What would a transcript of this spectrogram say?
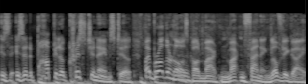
is is it a popular Christian name still? My brother-in-law is called Martin. Martin Fanning, lovely guy,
